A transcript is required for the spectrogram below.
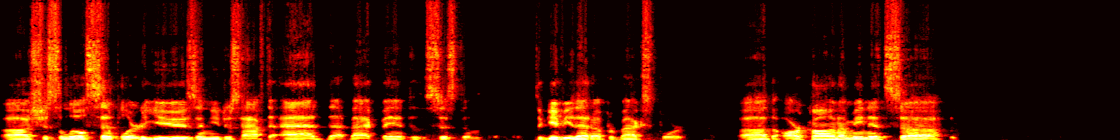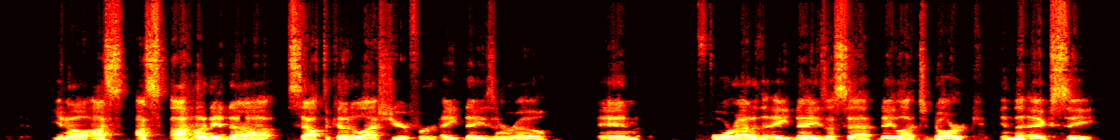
Uh, it's just a little simpler to use, and you just have to add that back band to the system to give you that upper back support. Uh, the Archon, I mean, it's uh, you know, I, I, I hunted uh, South Dakota last year for eight days in a row, and four out of the eight days I sat daylight to dark in the XC,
